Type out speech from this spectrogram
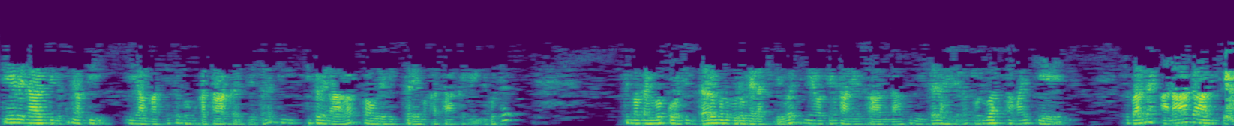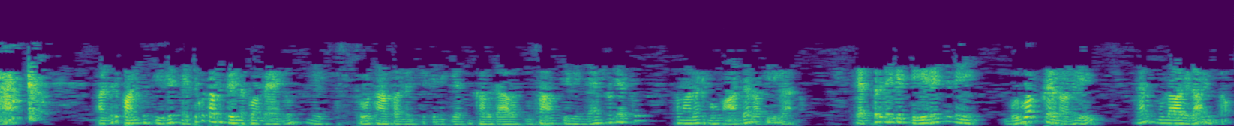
ඒ වෙලාවට ඉතින් අපි ඊ අම්මත් එක්ක බොහොම කතා කරගෙන ටික වෙලාවක් පෞරේ විස්තරේම කතා කරගෙන ඉන්නකොට ඉතින් මම හිතුවා කොහොමද ධර්මණු ගුරු ගැන කිව්වා ඉතින් මේ වගේ කණේ සාමනාසු ඉඳලා හිටලා පොරුවක් තමයි කියෙන්නේ. ඒ බලන්න අනාගාමී කියන අන්තර පංච සීලෙත් එතකොට අපි දෙන්න කොහොමද මේ සෝතාපන්න වෙච්ච කෙනෙක් කියන්නේ කවදාවත් මුසාක්ෂි වෙන්නේ නැහැ නේද? සමහරවිට බොහොම ආන්දරලා පිළිගන්නවා. ඇත්තට මේකේ තේරෙන්නේ මේ බොරුවක් කරනවා නෙවෙයි දැන් මුලා වෙලා ඉන්නවා.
